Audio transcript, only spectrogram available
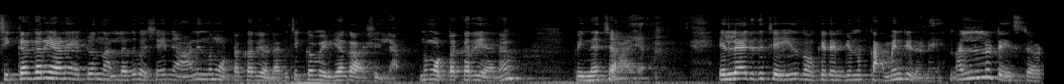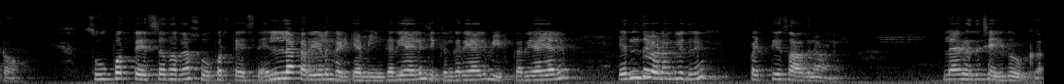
ചിക്കൻ കറിയാണ് ഏറ്റവും നല്ലത്. പക്ഷേ ഞാൻ ഇന്ന് മുട്ടക്കറി ഉണ്ടാക്കി. ചിക്കൻ മേടിക്കാൻ കാശില്ല. ഇന്ന് മുട്ടക്കറിയാണ്. പിന്നെ ചായ. എല്ലാവരും ഇത് ചെയ്ത് നോക്കിയിട്ട് എനിക്കൊന്ന് കമന്റ് ഇടണേ. നല്ല ടേസ്റ്റാണ് കേട്ടോ. സൂപ്പർ ടേസ്റ്റ് എന്ന് പറഞ്ഞാൽ സൂപ്പർ ടേസ്റ്റ് എല്ലാ കറികളും കഴിക്കാം. മീൻ കറി ആയാലും ചിക്കൻ കറി ആയാലും ബീഫ് കറി ആയാലും. എന്ത് വേണമെങ്കിലും ഇതിന് പറ്റിയ സാധനമാണ്. എല്ലാവരും ഇത് ചെയ്ത് നോക്കുക.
